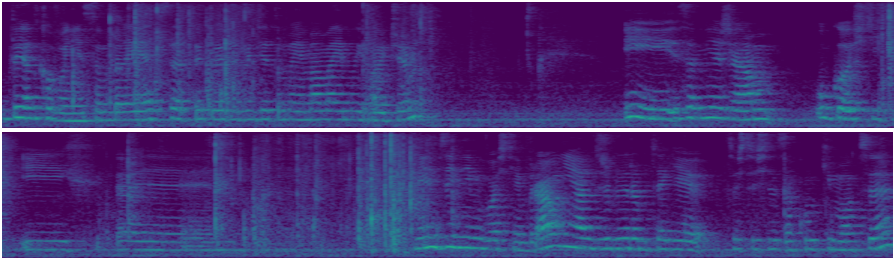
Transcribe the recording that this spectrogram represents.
wyjątkowo nie są byle jacy, dlatego że będzie to moja mama i mój ojczym. I zamierzam ugościć ich e, Między innymi właśnie brownie, ale będę robić takie coś, co się nazywa kulki mocy mm,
